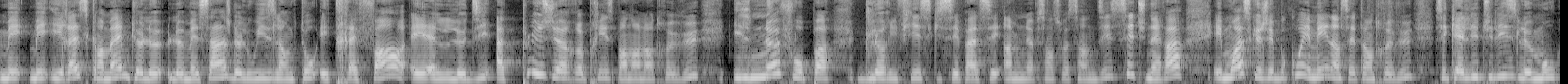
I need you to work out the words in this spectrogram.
Mais, mais il reste quand même que le, le message de Louise Langto est très fort et elle le dit à plusieurs reprises pendant l'entrevue. Il ne faut pas glorifier ce qui s'est passé en 1970. C'est une erreur. Et moi, ce que j'ai beaucoup aimé dans cette entrevue, c'est qu'elle utilise le mot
